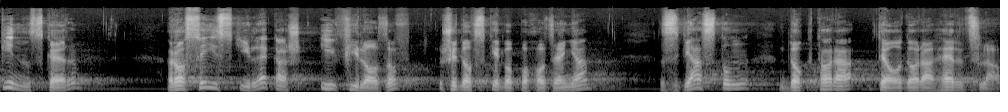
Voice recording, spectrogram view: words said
Pinsker, rosyjski lekarz i filozof żydowskiego pochodzenia, zwiastun doktora Teodora Herzla.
